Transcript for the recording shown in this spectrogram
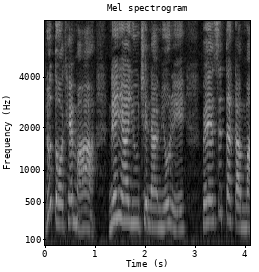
လွတ်တော်ထဲမှာနေရယူချင်တာမျိုးတွေဘယ်စစ်တပ်ကမှ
